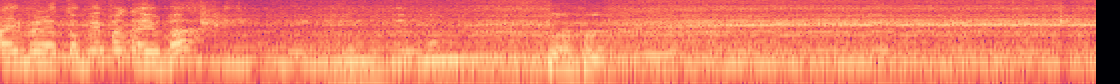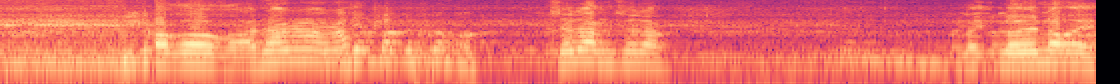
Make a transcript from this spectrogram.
driver na to, may patay ba? ako, ako. Ano, ano, ano? Isa lang, isa lang. Like, loyal ako eh.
